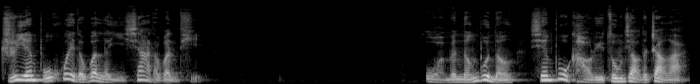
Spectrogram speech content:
直言不讳的问了以下的问题：我们能不能先不考虑宗教的障碍，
